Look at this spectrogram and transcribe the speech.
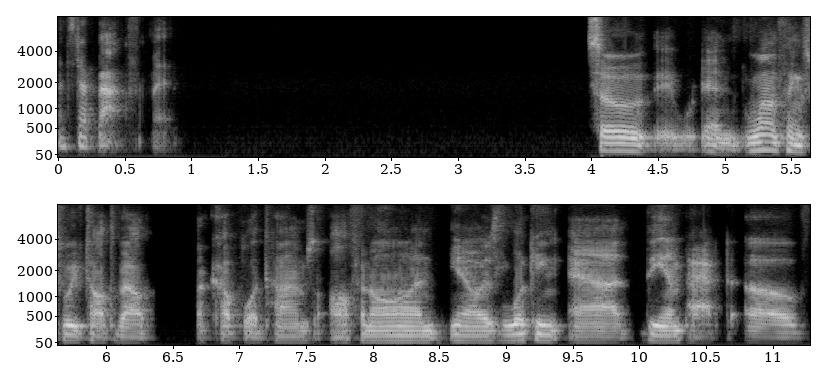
and step back from it. So, and one of the things we've talked about a couple of times off and on, you know, is looking at the impact of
